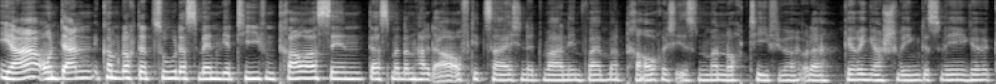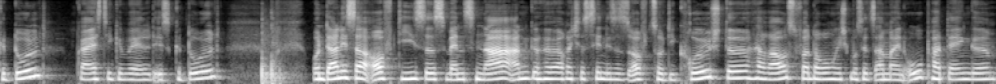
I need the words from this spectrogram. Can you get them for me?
ja, und dann kommt noch dazu, dass wenn wir tiefen Trauer sind, dass man dann halt auch auf die Zeichen nicht wahrnimmt, weil man traurig ist und man noch tiefer oder geringer schwingt. Deswegen Geduld, geistige Welt ist Geduld. Und dann ist ja oft dieses, wenn es nah Angehörige sind, ist es oft so die größte Herausforderung. Ich muss jetzt an meinen Opa denken.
